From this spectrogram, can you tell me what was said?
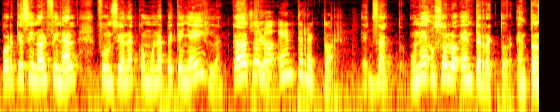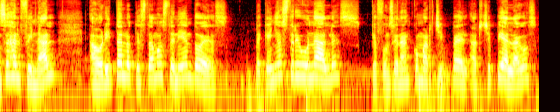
Porque si no, al final funciona como una pequeña isla. Cada solo ente rector. Exacto, un, un solo ente rector. Entonces, al final, ahorita lo que estamos teniendo es pequeños tribunales que funcionan como archipiélagos,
